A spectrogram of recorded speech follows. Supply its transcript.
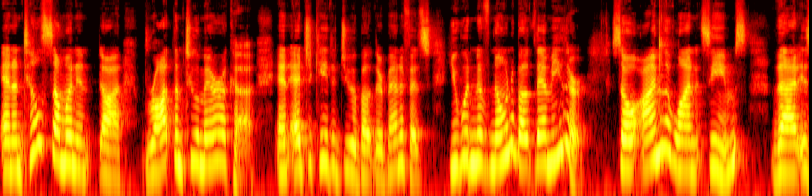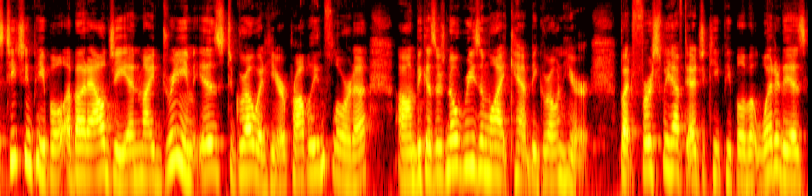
and until someone in, uh, brought them to America and educated you about their benefits, you wouldn't have known about them either. So I'm the one, it seems, that is teaching people about algae. And my dream is to grow it here, probably in Florida, um, because there's no reason why it can't be grown here. But first, we have to educate people about what it is.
